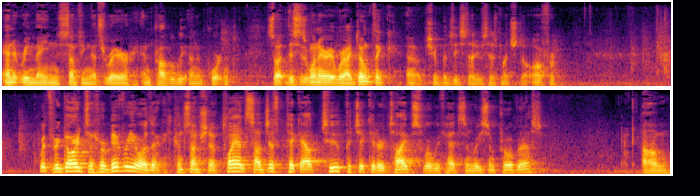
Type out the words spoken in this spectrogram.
and it remains something that's rare and probably unimportant. So this is one area where I don't think uh, chimpanzee studies has much to offer. With regard to herbivory or the consumption of plants, I'll just pick out two particular types where we've had some recent progress. Um,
